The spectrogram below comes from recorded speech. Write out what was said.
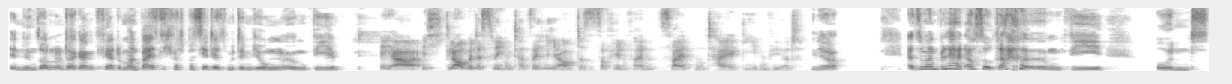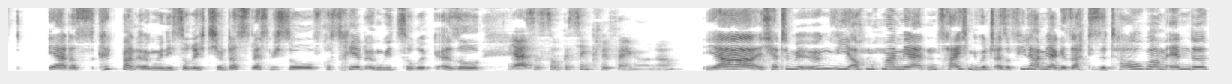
in den Sonnenuntergang fährt und man weiß nicht, was passiert jetzt mit dem Jungen irgendwie. Ja, ich glaube deswegen tatsächlich auch, dass es auf jeden Fall einen zweiten Teil geben wird. Ja. Also man will halt auch so Rache irgendwie. Und ja, das kriegt man irgendwie nicht so richtig. Und das lässt mich so frustriert irgendwie zurück. Also, Ja, es ist so ein bisschen Cliffhanger, ne? Ja, ich hätte mir irgendwie auch noch mal mehr ein Zeichen gewünscht. Also viele haben ja gesagt, diese Taube am Ende,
